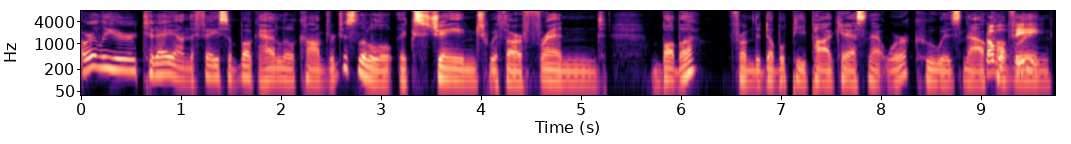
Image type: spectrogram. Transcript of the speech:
earlier today on the Facebook, I had a little convert, just a little exchange with our friend Bubba from the Double P Podcast Network, who is now Double covering, P.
